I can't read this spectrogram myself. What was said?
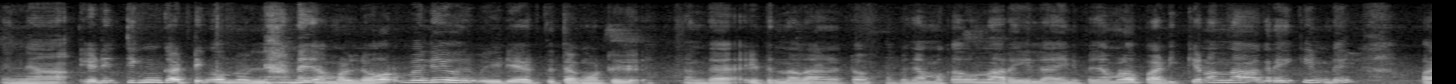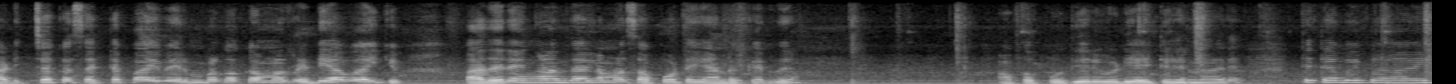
പിന്നെ എഡിറ്റിങ് കട്ടിങ് ഒന്നും ഇല്ലാണ്ട് നമ്മൾ നോർമലി ഒരു വീഡിയോ എടുത്തിട്ട് അങ്ങോട്ട് എന്താ ഇടുന്നതാണ് കേട്ടോ അപ്പോൾ നമുക്കതൊന്നും അറിയില്ല. ഇനിയിപ്പോൾ നമ്മൾ പഠിക്കണം എന്ന് ആഗ്രഹിക്കുന്നുണ്ട്. പഠിച്ചൊക്കെ സെറ്റപ്പായി വരുമ്പോഴൊക്കെ നമ്മൾ റെഡി ആവുമായിരിക്കും. അപ്പം അതുവരെ നിങ്ങൾ എന്തായാലും നമ്മൾ സപ്പോർട്ട് ചെയ്യാണ്ടിരിക്കരുത് അപ്പോൾ പുതിയൊരു വീഡിയോ ആയിട്ട് വരുന്നവരെ ടെറ്റാ ബൈ ബൈ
